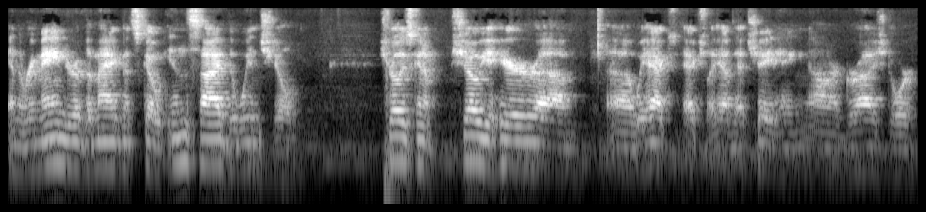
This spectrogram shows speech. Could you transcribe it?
and the remainder of the magnets go inside the windshield. Shirley's going to show you here, um, uh, we actually have that shade hanging on our garage door.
